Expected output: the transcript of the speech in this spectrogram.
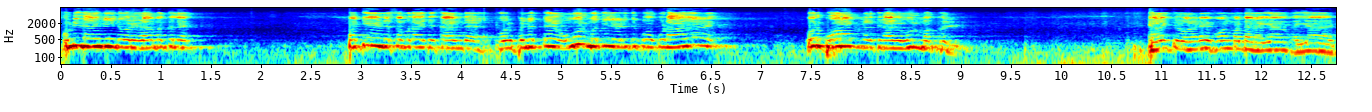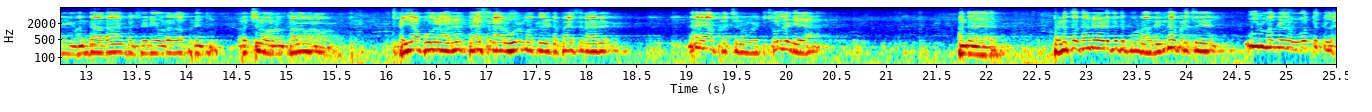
குடிதாங்கின்னு ஒரு கிராமத்துல பட்டியலின சமுதாயத்தை சார்ந்த ஒரு பிணத்தை ஊர் மத்தியில் எடுத்து போக ஒரு போராட்டம் நடத்தினார்கள் ஊர் மக்கள். கலெக்டர் உடனே போன் பண்ணாரு ஐயா ஐயா நீ வந்தாதான் இப்ப சரி ஒரு பிரச்சனை பிரச்சனை வரும் கலவரம் வரும் ஐயா போறாரு பேசுறாரு ஊர் மக்கள்கிட்ட பேசுறாரு. ஐயா பிரச்சனை உங்களுக்கு சொல்லுங்கய்யா அந்த பிணத்தை தானே எடுத்துட்டு போனோம் அது என்ன பிரச்சனை? ஊர் மக்கள் ஒத்துக்கல.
